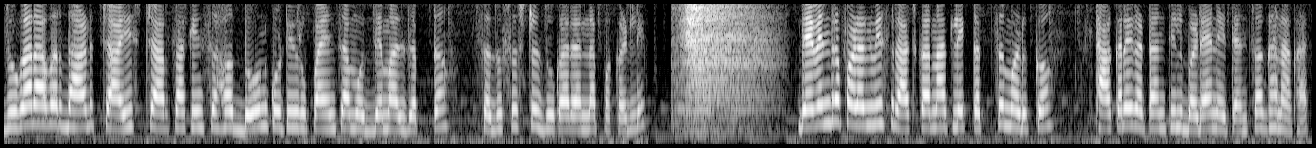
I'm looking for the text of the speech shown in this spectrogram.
जुगारावर धाड चाळीस चारचाकींसह दोन कोटी रुपयांचा मुद्देमाल जप्त. सदुसष्ट जुगाऱ्यांना पकडले. देवेंद्र फडणवीस राजकारणातले कच्चं मडकं. ठाकरे गटांतील बड्या नेत्यांचा घणाघात.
